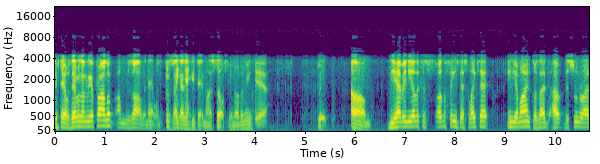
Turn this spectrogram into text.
if there was ever going to be a problem, I'm resolving that one because I got to get that myself. You know what I mean? Yeah. Good. Um, do you have any other cons- other things that's like that in your mind? Because I, I, the sooner I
